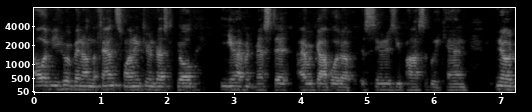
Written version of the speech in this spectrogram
All of you who have been on the fence wanting to invest in gold, you haven't missed it. I would gobble it up as soon as you possibly can. You know,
